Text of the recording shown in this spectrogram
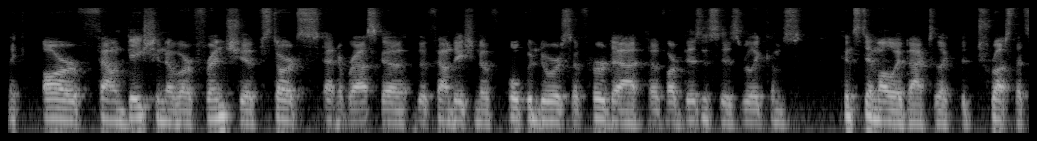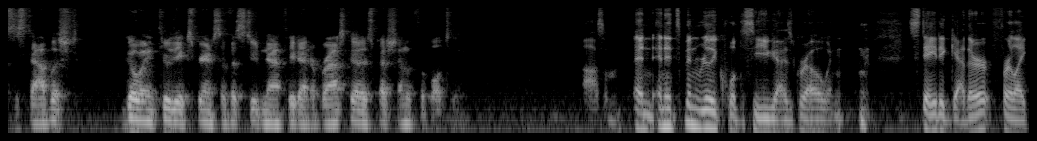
like our foundation of our friendship starts at Nebraska. The foundation of Opendorse of Hurrdat of our businesses really comes can stem all the way back to like the trust that's established going through the experience of a student athlete at Nebraska, especially on the football team awesome and and it's been really cool to see you guys grow and stay together for like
